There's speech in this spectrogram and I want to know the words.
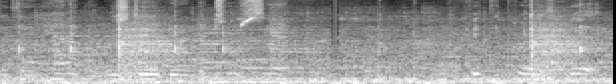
Anything happen. We're still doing the two cent, fifty credits bet.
